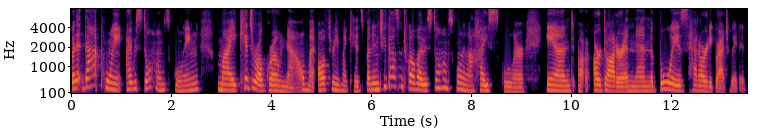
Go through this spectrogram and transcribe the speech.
But at that point, I was still homeschooling. My kids are all grown now, my all three of my kids. But in 2012, I was still homeschooling a high schooler and uh, our daughter, and then the boys had already graduated.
